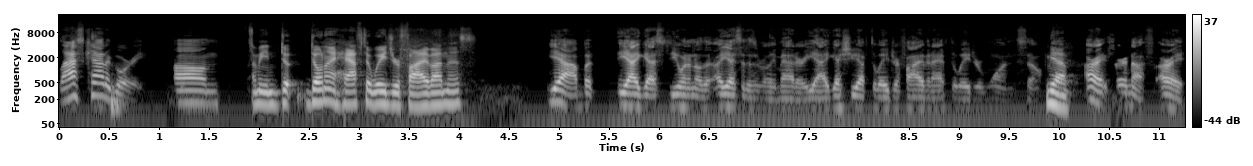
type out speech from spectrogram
last category. Um, I mean, do, don't I have to wager five on this? yeah, but yeah, I guess. Do you want to know that? I guess it doesn't really matter. Yeah, I guess you have to wager five, and I have to wager one. So, Yeah. all right, fair enough. All right.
